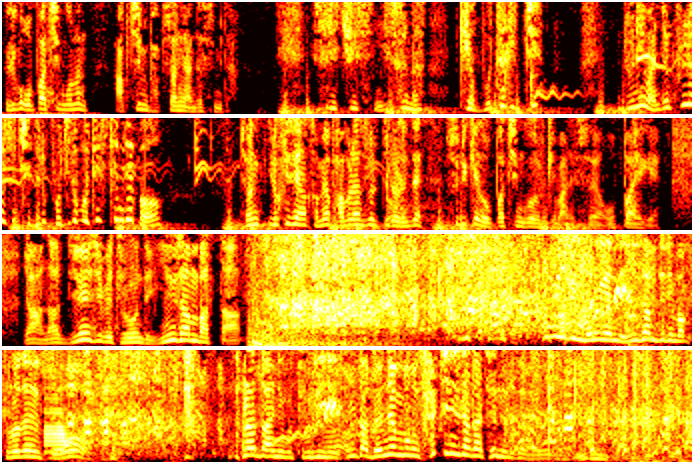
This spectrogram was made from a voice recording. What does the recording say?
그리고 오빠 친구는 앞집 밥상에 앉았습니다. 술이 취했으니 설마 기억 못하겠지? 눈이 완전 풀려서 제대로 보지도 못했을 텐데 뭐. 전 이렇게 생각하며 밥을 한 술 뜨려는데 술이 깬 오빠 친구가 그렇게 말했어요. 오빠에게. 야, 나 니네 집에 들어오는데 인삼 봤다. 꿈인지 모르겠는데 인삼들이 막 돌아다녔어. 하나도 아니고 둘이 둘 다 몇 년 먹은 살찐 인삼 같았는데. 미치겠다.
